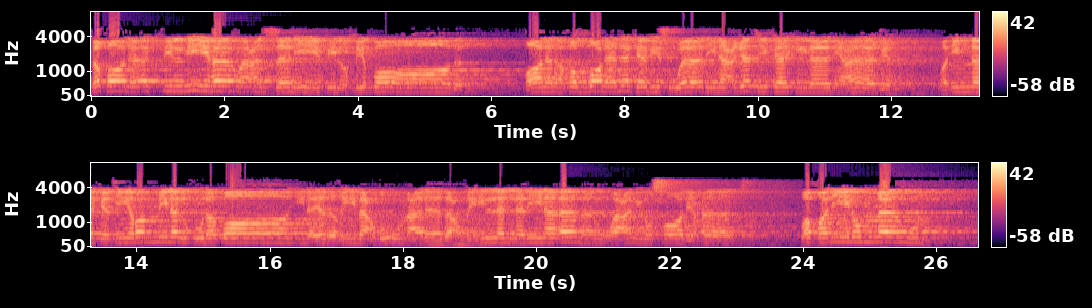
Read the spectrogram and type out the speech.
فقال أكفلنيها وعزني في الخطاب. قال لقد ظلمك بسواد نعجتك إلى نعاجه وإن كثيرا من الخلطاء ليبغي بعضهم على بعض إلا الذين آمنوا وعملوا الصالحات وقليل ما هم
